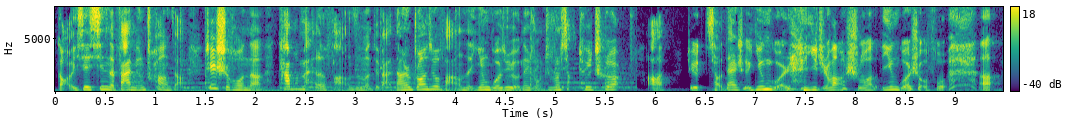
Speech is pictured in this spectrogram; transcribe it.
搞一些新的发明创造。这时候呢，他不买了房子嘛，对吧？当时装修房子，英国就有那种这种小推车啊。这个小戴是个英国人，一直忘说了，英国首富啊。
